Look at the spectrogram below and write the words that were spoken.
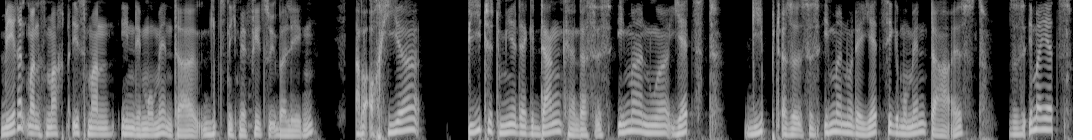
Während man es macht, ist man in dem Moment, da gibt es nicht mehr viel zu überlegen. Aber auch hier bietet mir der Gedanke, dass es immer nur jetzt gibt, also es ist immer nur der jetzige Moment da ist. Es ist immer jetzt.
